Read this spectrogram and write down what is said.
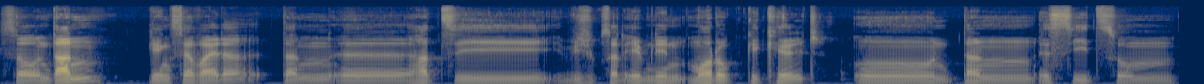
So, und dann ging es ja weiter. Dann äh, hat sie, wie schon gesagt, eben den Morok gekillt. Und dann ist sie zum,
